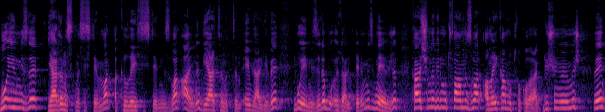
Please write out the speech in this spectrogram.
Bu evimizde yerden ısıtma sistemi var, akıllı ev sistemimiz var. Aynı diğer tanıttığım evler gibi bu evimizde de bu özelliklerimiz mevcut. Karşımda bir mutfağımız var. Amerikan mutfak olarak düşünülmüş ve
